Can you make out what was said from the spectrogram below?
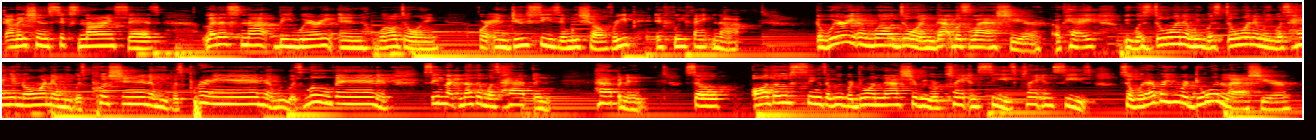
Galatians 6 9 says, Let us not be weary in well doing for in due season we shall reap if we faint not. The weary and well doing, that was last year, okay? We was doing and we was doing and we was hanging on and we was pushing and we was praying and we was moving and seemed like nothing was happen, happening. So all those things that we were doing last year, we were planting seeds, planting seeds. So, whatever you were doing last year,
